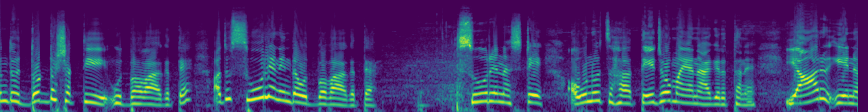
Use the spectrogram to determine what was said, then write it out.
ಒಂದು ದೊಡ್ಡ ಶಕ್ತಿ ಉದ್ಭವ ಆಗುತ್ತೆ. ಅದು ಸೂರ್ಯನಿಂದ ಉದ್ಭವ ಆಗುತ್ತೆ. ಸೂರ್ಯನಷ್ಟೇ ಅವನು ಸಹ ತೇಜೋಮಯನಾಗಿರ್ತಾನೆ ಯಾರು ಏನು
